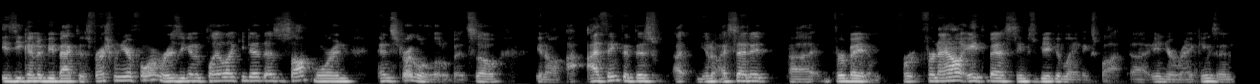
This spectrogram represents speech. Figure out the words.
is he going to be back to his freshman year form, or is he going to play like he did as a sophomore and and struggle a little bit? So, you know, I, I think that this, I, you know, I said it uh, verbatim. For for now, eighth best seems to be a good landing spot uh, in your rankings, and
